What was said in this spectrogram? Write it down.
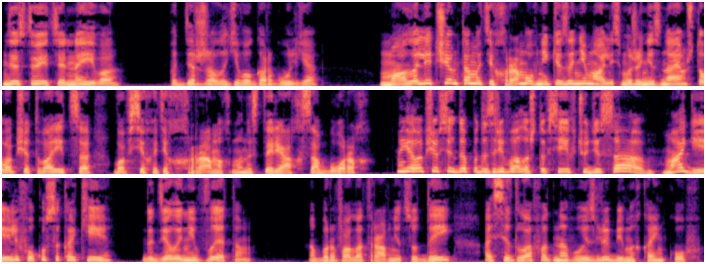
«Действительно, Ива», — поддержала его Горгулья. Мало ли чем там эти храмовники занимались. Мы же не знаем, что вообще творится во всех этих храмах, монастырях, соборах. Я вообще всегда подозревала, что все их чудеса — магия или фокусы какие. Да дело не в этом. Оборвала травницу Дей, оседлав одного из любимых коньков.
